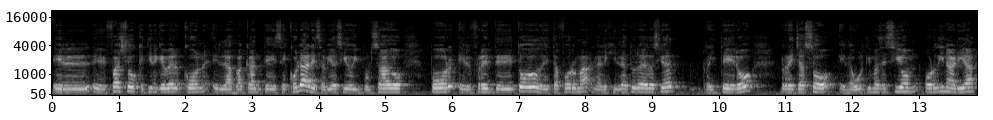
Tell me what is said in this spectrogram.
el eh, fallo que tiene que ver con las vacantes escolares. Había sido impulsado por el Frente de Todos. De esta forma, la legislatura de la ciudad, reitero, rechazó en la última sesión ordinaria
